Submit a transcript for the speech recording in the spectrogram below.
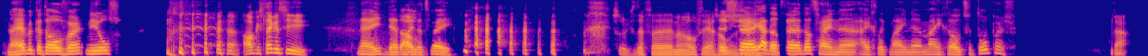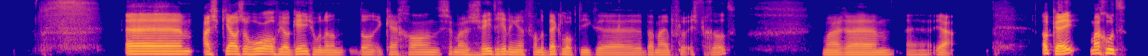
En dan heb ik het over, Niels, Hawkins Legacy. nee, Dead Oh. Island 2. Sorry, ik zit even eh, mijn hoofd ergens Dus anders. eh, eh. ja, dat, dat zijn eigenlijk mijn, mijn grootste toppers. Ehm, als ik jou zo hoor over jouw games, jongen, dan, dan ik krijg gewoon zeg maar zweetrillingen van de backlog die ik bij mij is vergroot. Maar ehm, eh, ja. Oké, maar goed.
